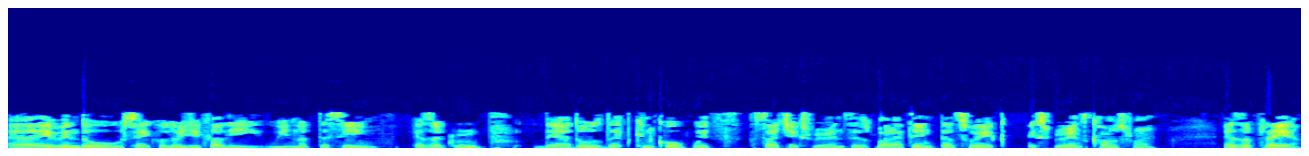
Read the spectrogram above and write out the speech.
Uh, even though psychologically we're not the same as a group, there are those that can cope with such experiences, but I think that's where experience comes from as a player.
